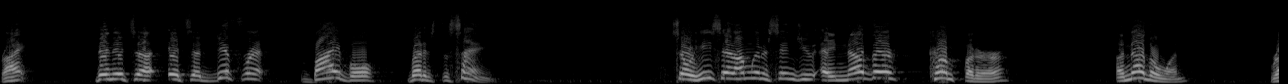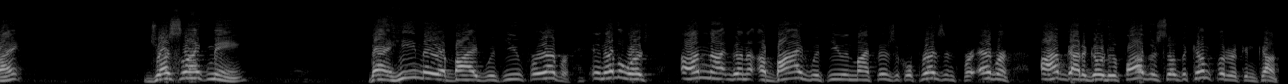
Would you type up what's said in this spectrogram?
right? Then it's a, it's a different Bible, but it's the same. So he said, I'm going to send you another comforter, another one, right? Just like me, that he may abide with you forever. In other words, I'm not going to abide with you in my physical presence forever. I've got to go to the Father so the Comforter can come.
